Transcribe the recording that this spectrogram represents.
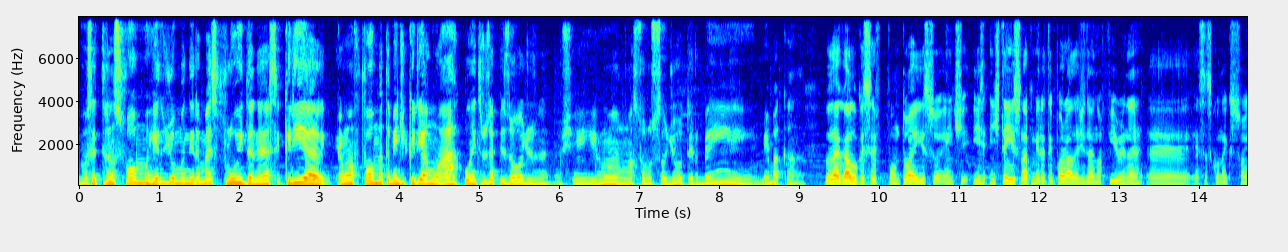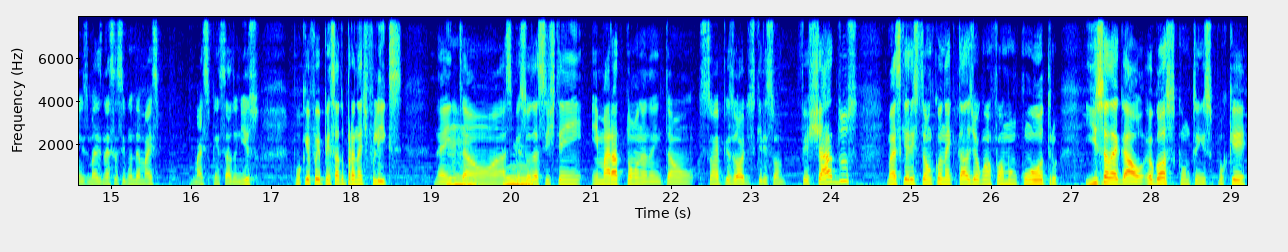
você transforma o enredo de uma maneira mais fluida, né? Você cria. É uma forma também de criar um arco entre os episódios, né? Achei uma, uma solução de roteiro bem, bem bacana. O legal, Lucas, você pontuar isso, a gente, a gente tem isso na primeira temporada de Dino Fury, né? É, essas conexões, mas nessa segunda é mais, mais pensado nisso, porque foi pensado pra Netflix. Né? Uhum. Então as Uhum. pessoas assistem em maratona, né? Então são episódios que eles são fechados, mas que eles estão conectados de alguma forma um com o outro. E isso é legal. Eu gosto quando tem isso, porque,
